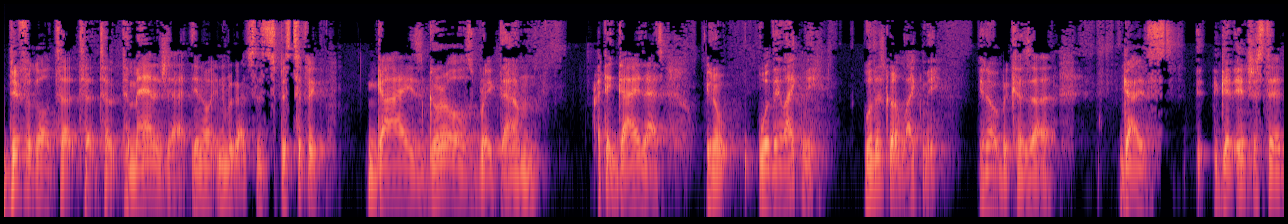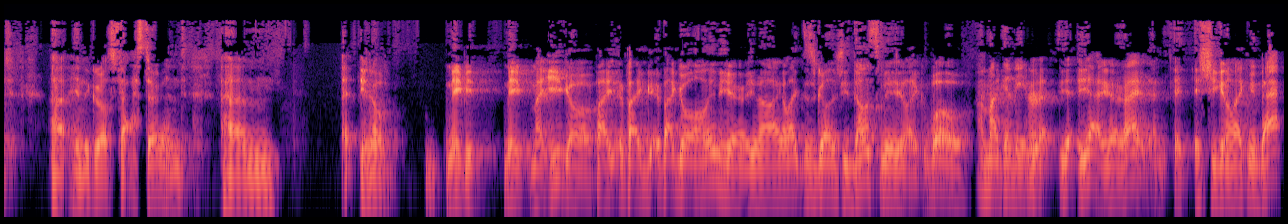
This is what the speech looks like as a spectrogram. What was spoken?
difficult to, to, to, to manage that. You know, in regards to the specific guys girls breakdown, I think guys ask, you know, will they like me? Will this girl like me? You know, because uh, guys get interested uh, in the girls faster, and um, you know, maybe maybe my ego if I if I if I go all in here, you know, I like this girl and she dumps me, like whoa, am I going to be hurt? Yeah, yeah, yeah, right. And is she going to like me back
